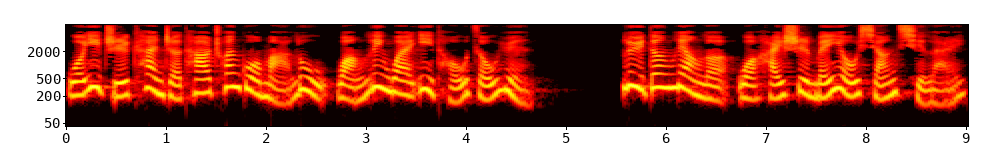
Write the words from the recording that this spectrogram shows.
我一直看着他穿过马路，往另外一头走远。绿灯亮了，我还是没有想起来。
